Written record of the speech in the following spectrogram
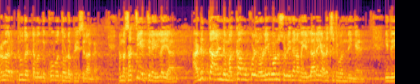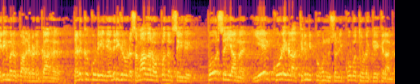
உமர் தூதர்ட்ட வந்து கோபத்தோட பேசுறாங்க. நம்ம சத்தியத்துல இல்லையா? அடுத்த ஆண்டு மக்காவுக்குள்ள நுழைவோன்னு சொல்லி தான் நம்ம எல்லாரையும் அழைச்சிட்டு வந்தீங்க. இந்த இறைமறுப்பாளர்களுக்காக தடுக்கக்கூடிய இந்த எதிரிகளோட சமாதான ஒப்பந்தம் செய்து போர் செய்யாம ஏன் கோழைகளா திரும்பி போகணும்னு சொல்லி கோபத்தோட கேட்கிறாங்க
